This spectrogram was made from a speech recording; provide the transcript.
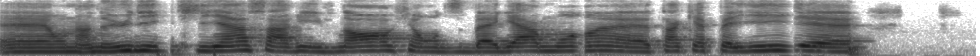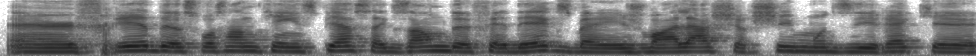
Euh, on en a eu des clients, ça arrive nord, qui ont dit, ben, gars, moi, tant qu'à payer un frais de 75 pièces exemple de FedEx, ben je vais aller la chercher moi direct euh,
